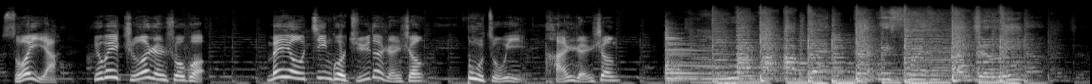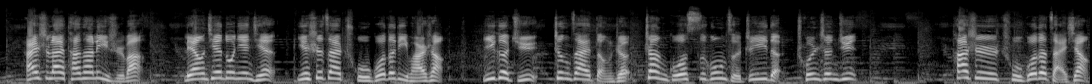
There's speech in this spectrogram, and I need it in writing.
所以呀，有位哲人说过：“没有进过局的人生，不足以谈人生。”还是来谈谈历史吧。两千多年前，也是在楚国的地盘上，一个局正在等着战国四公子之一的春申君。他是楚国的宰相，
